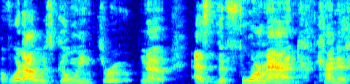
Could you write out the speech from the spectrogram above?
of what I was going through. No, as the format kind of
